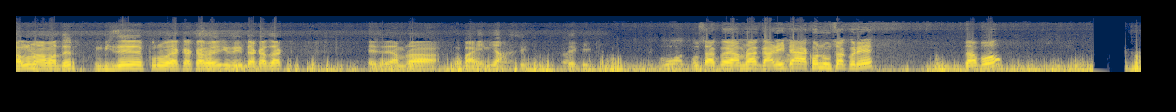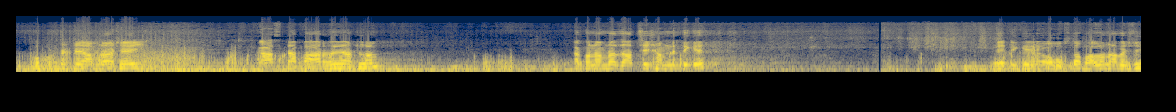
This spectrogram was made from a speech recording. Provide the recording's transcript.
ভালো না আমাদের। ভিজে পুরো একাকার হয়ে গেছি, দেখা যাক। এই যে আমরা বাহিনী আছি দেখি। উঁচা করে, আমরা গাড়িটা এখন উঁচা করে যাব। অবশেষে আমরা সেই গাছটা পার হয়ে আসলাম। এখন আমরা যাচ্ছি সামনের দিকে। এদিকে অবস্থা ভালো না বেশি।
